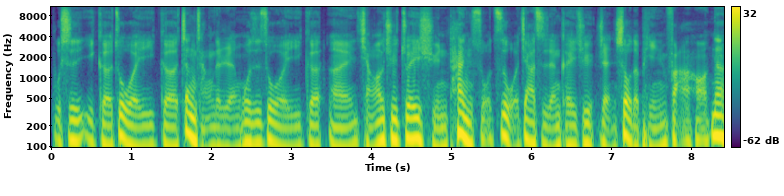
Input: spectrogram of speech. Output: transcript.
不是一个作为一个正常的人，或是作为一个呃想要去追寻探索自我价值人可以去忍受的贫乏哈。那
